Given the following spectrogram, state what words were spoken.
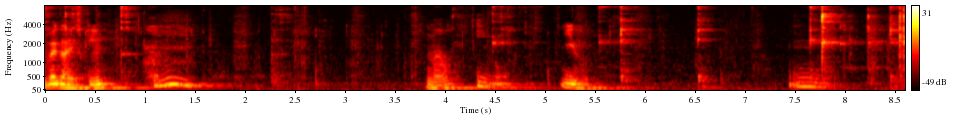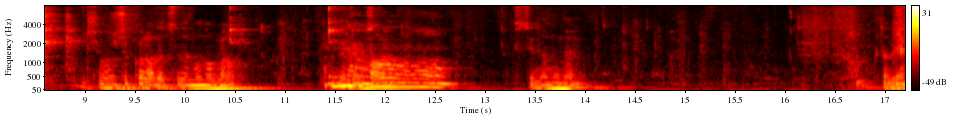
Wegański. No. Iwu. I Czy może czekolada cynamonowa? No. Z cynamonem. Kto wie?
